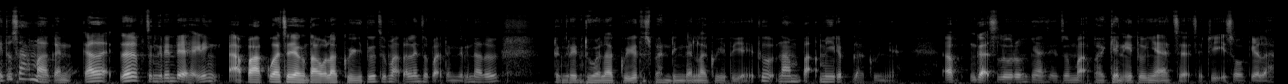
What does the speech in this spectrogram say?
itu sama kan. Kalian dengerin deh. Ini apa aku aja yang tahu lagu itu cuma kalian coba dengerin lalu dengerin dua lagu itu terus bandingkan lagu itu ya. Itu nampak mirip lagunya. Uh, nggak seluruhnya sih cuma bagian itunya aja. Jadi is okay lah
